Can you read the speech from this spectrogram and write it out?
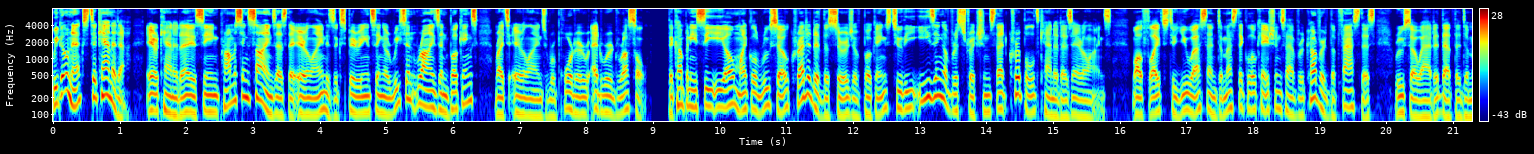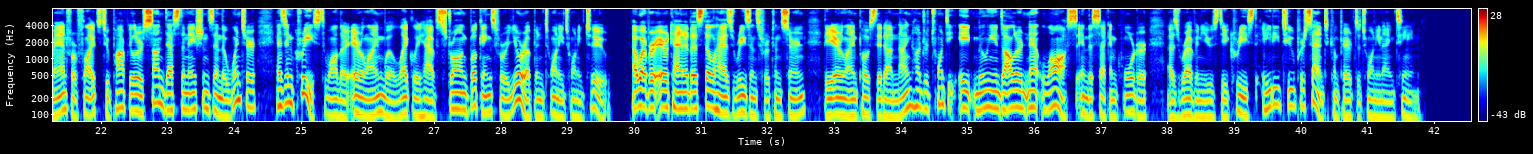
We go next to Canada. Air Canada is seeing promising signs as the airline is experiencing a recent rise in bookings, writes airlines reporter Edward Russell. The company's CEO, Michael Rousseau, credited the surge of bookings to the easing of restrictions that crippled Canada's airlines. While flights to U.S. and domestic locations have recovered the fastest, Rousseau added that the demand for flights to popular sun destinations in the winter has increased, while the airline will likely have strong bookings for Europe in 2022. However, Air Canada still has reasons for concern. The airline posted a $928 million net loss in the second quarter as revenues decreased 82% compared to 2019.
